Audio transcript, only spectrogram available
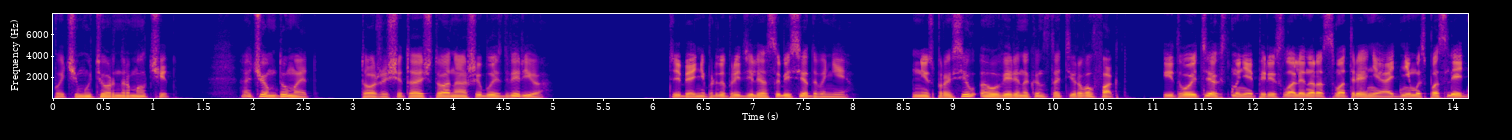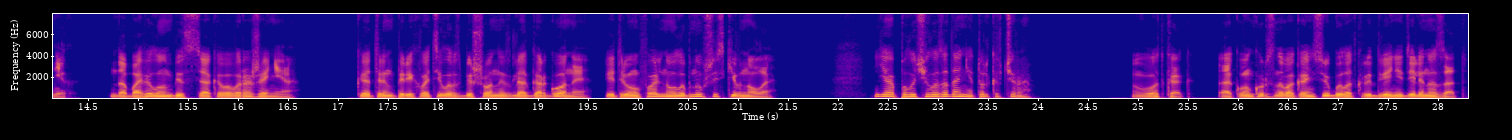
Почему Тёрнер молчит? О чем думает? Тоже считает, что она ошиблась дверью? Тебя не предупредили о собеседовании. Не спросил, а уверенно констатировал факт. И твой текст мне переслали на рассмотрение одним из последних. Добавил он без всякого выражения. Кэтрин перехватила взбешенный взгляд Гаргоны и, триумфально улыбнувшись, кивнула. «Я получила задание только вчера». Вот как. А конкурс на вакансию был открыт две недели назад.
